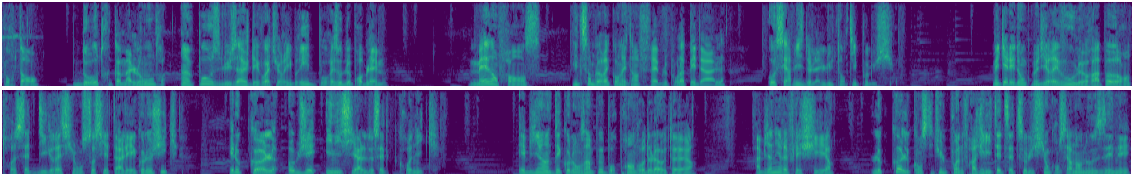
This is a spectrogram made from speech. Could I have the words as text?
Pourtant, d'autres, comme à Londres, imposent l'usage des voitures hybrides pour résoudre le problème. Mais en France, il semblerait qu'on ait un faible pour la pédale, au service de la lutte anti-pollution. Mais quel est donc, me direz-vous, le rapport entre cette digression sociétale et écologique et le col, objet initial de cette chronique? Eh bien, décollons un peu pour prendre de la hauteur. À bien y réfléchir, le col constitue le point de fragilité de cette solution concernant nos aînés.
